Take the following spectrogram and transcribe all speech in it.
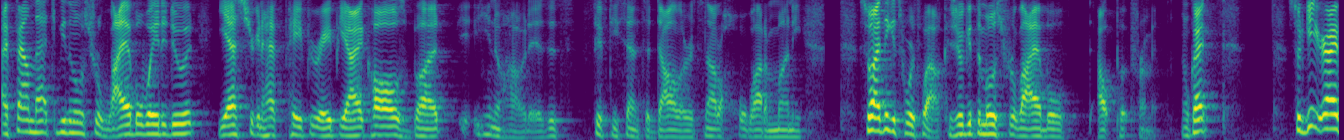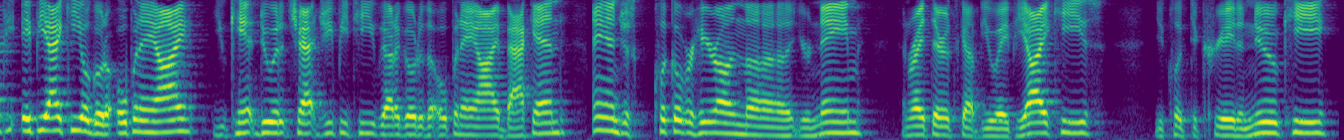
I found that to be the most reliable way to do it. Yes, you're going to have to pay for your API calls, but you know how it is. It's 50 cents a dollar. It's not a whole lot of money. So I think it's worthwhile because you'll get the most reliable output from it. Okay. So to get your API key, you'll go to OpenAI. You can't do it at ChatGPT. You've got to go to the OpenAI backend and just click over here on the, your name. And right there, it's got view API keys. You click to create a new key,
